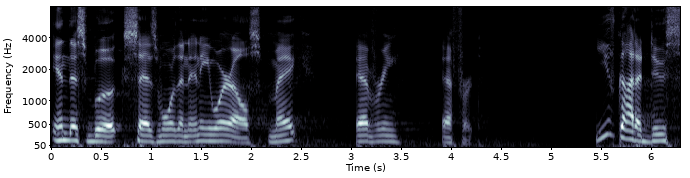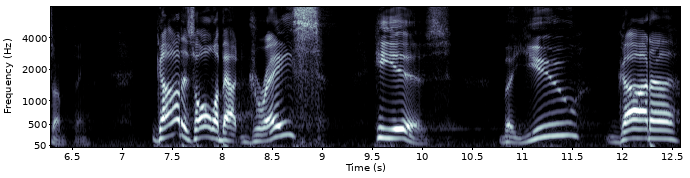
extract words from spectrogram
in this book says more than anywhere else, make every effort. You've got to do something. God is all about grace, He is, but you gotta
